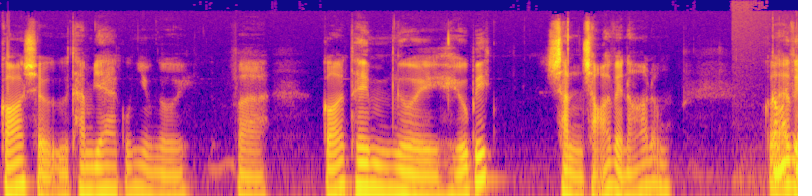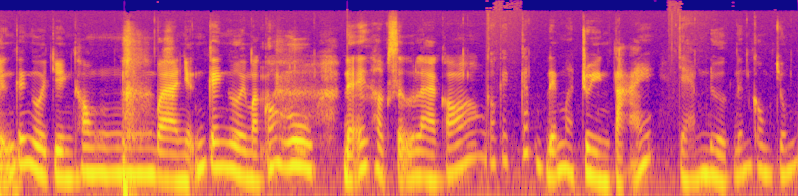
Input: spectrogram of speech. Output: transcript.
có sự tham gia của nhiều người và có thêm người hiểu biết sành sỏi về nó đúng không có, có những việc... cái người truyền thông và những cái người mà có gu để thật sự là có có cái cách để mà truyền tải chạm được đến công chúng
